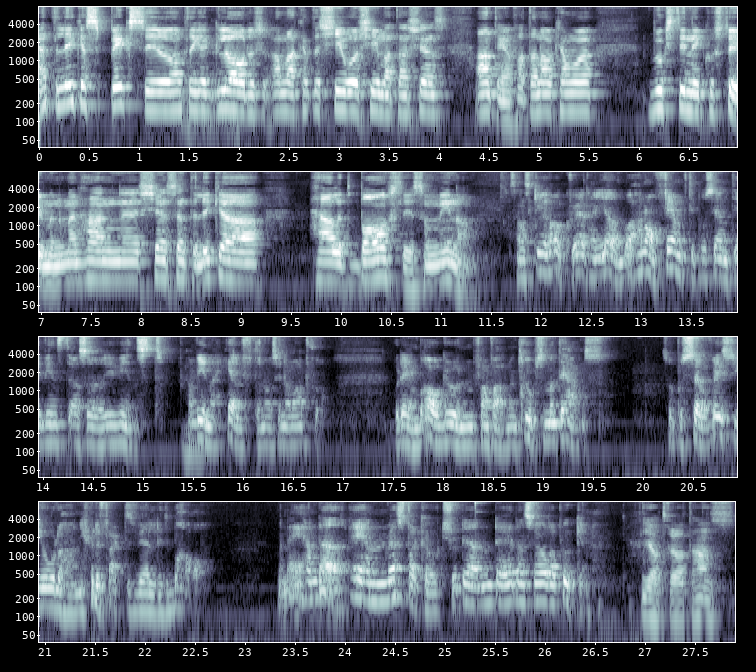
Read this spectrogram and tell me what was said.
Inte lika spexig och inte lika glad. Han verkar inte tjoa och tjimma att han känns antingen för att han har kanske vuxit in i kostymen men han eh, känns inte lika härligt barnslig som innan. Så han ska ju ha cred. Han, gör han har 50% i vinst, alltså i vinst. Han vinner hälften av sina matcher. Och det är en bra grund, framförallt med en trupp som inte är hans. Så på så vis gjorde han ju det faktiskt väldigt bra. Men är han där? Är han mästarcoach? Och den, det är den svåra pucken. Jag tror att hans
